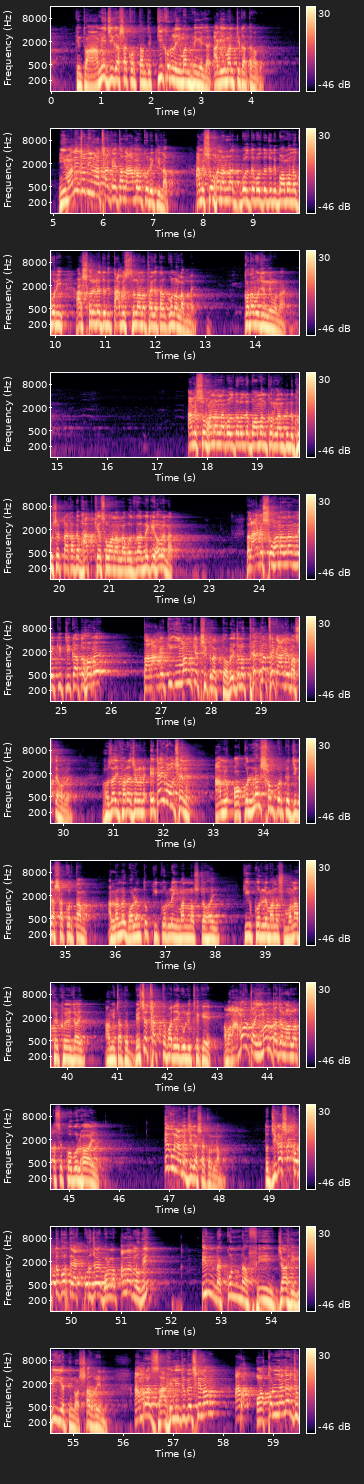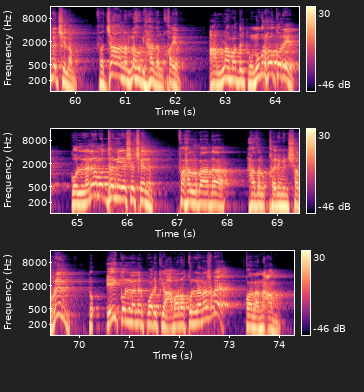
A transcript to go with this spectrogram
কিন্তু আমি জিজ্ঞাসা করতাম যে, কি করলে ইমান ভেঙে যায়? আগে ইমান টিকাতে হবে। ইমানই যদি না থাকে, তাহলে আমল করে কি লাভ? আমি সোহান আল্লাহ বলতে বলতে যদি বমনও করি, আর শরীরে যদি তাবিজ ঝুলানো থাকে, তাহলে কোনো লাভ নাই। কথা বুঝেননি মনে হয়? আমি সোহান আল্লাহ বলতে বলতে বমন করলাম, কিন্তু ঘুষের টাকাতে ভাত খেয়ে সোহান আল্লাহ বলতে তাহলে নেকি হবে না? তাহলে আগে সোহান আল্লাহর নেকি টিকাতে হবে, তার আগে কি ইমানকে ঠিক রাখতে হবে এই জন্য ফেতনা থেকে আগে বাঁচতে হবে। হজাই ফারাজ এটাই বলছেন, আমি অকল্যাণ সম্পর্কে জিজ্ঞাসা করতাম, আল্লাহ নই বলেন তো, কি করলে ইমান নষ্ট হয়, কি করলে মানুষ মোনাফেক হয়ে যায়, আমি যাতে বেঁচে থাকতে পারি এগুলি থেকে, আমার আমলটা ইমানটা যেন আল্লাহর কাছে কবুল হয়। এগুলো আমি জিজ্ঞাসা করলাম। তো জিজ্ঞাসা করতে করতে এক পর্যায়ে বললাম, আল্লাহর নবী ইন্না কুন্না ফি জাহিলিয়াতিন শাররিন। আমরা জাহিলি যুগে ছিলাম আর অকল্যাণের যুগে ছিলাম। ফাজান আল্লাহু বিহাদাল খায়র। আল্লাহ আমাদেরকে অনুগ্রহ করে কল্যাণের মধ্যে নিয়ে এসেছেন। ফাহাল বাদা হাজাল খায়র মিন শাররিন। তো এই কল্যাণের পরে কি আবার অকল্যাণ আসবে? কলা, নাম।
